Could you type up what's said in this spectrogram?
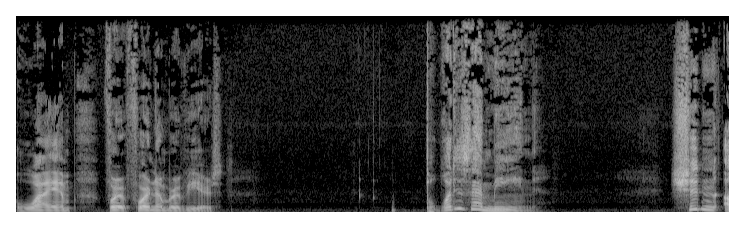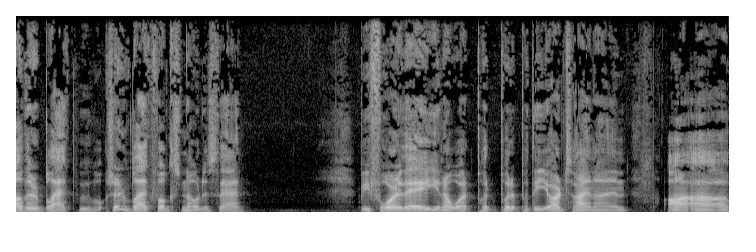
who I am for for a number of years. But what does that mean? Shouldn't other black people, shouldn't black folks notice that before they, you know what, put put put the yard sign on, uh,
